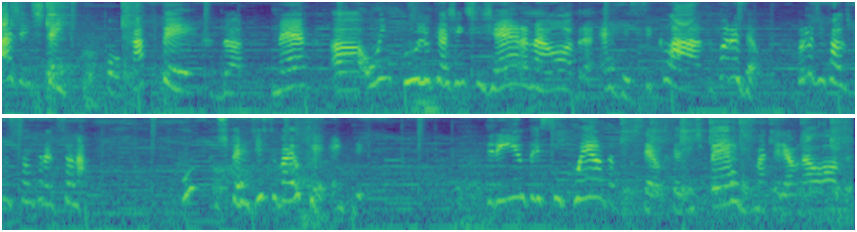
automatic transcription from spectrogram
a gente tem pouca perda, né? Uh, o entulho que a gente gera na obra é reciclado. Por exemplo, quando a gente fala de construção tradicional, o desperdício vai o quê? Entre 30% e 50% que a gente perde de material na obra.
